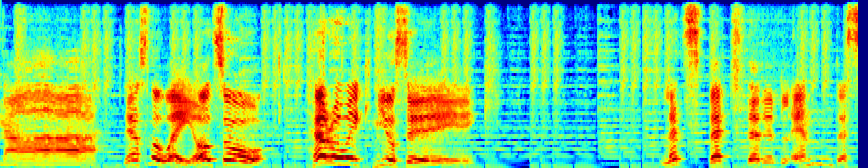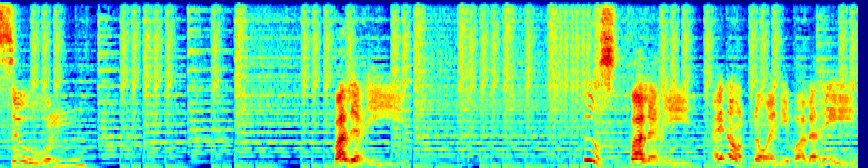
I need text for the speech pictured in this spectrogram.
Nah, there's no way. Also, heroic music. Let's bet that it'll end as soon. Valerie. Who's Valerie? I don't know any Valerie.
